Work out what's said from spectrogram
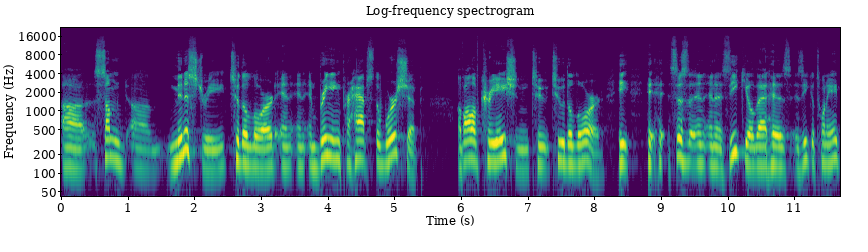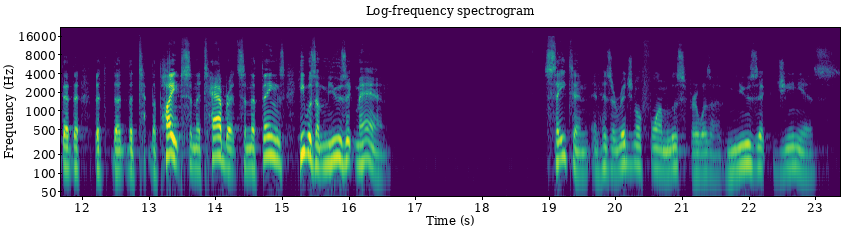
uh, some uh, ministry to the Lord in, in bringing perhaps the worship of all of creation to, to the Lord. He, he, he says in, in, Ezekiel that his Ezekiel 28 that the, the, the, the, the pipes and the tabrets and the things, he was a music man. Satan, in his original form, Lucifer, was a music genius.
